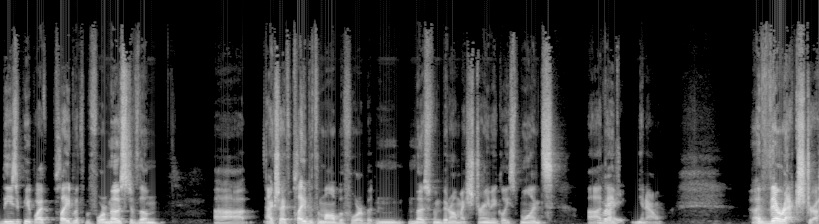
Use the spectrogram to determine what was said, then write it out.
these are people I've played with before. Most of them, uh, actually, I've played with them all before, but m- most of them have been on my stream at least once. Uh, They've, you know, uh, they're extra,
